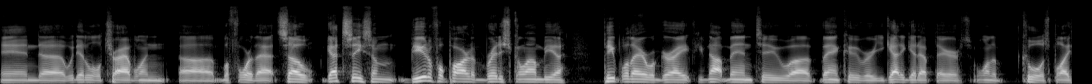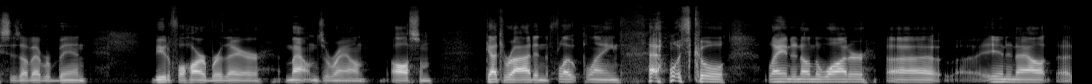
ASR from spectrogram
and uh, we did a little traveling uh, before that. So got to see some beautiful part of British Columbia. People there were great. If you've not been to uh, Vancouver, you got to get up there. It's one of the coolest places I've ever been. Beautiful harbor there, mountains around, awesome. Got to ride in the float plane. that was cool landing on the water, uh, in and out uh,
